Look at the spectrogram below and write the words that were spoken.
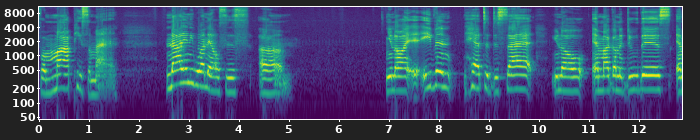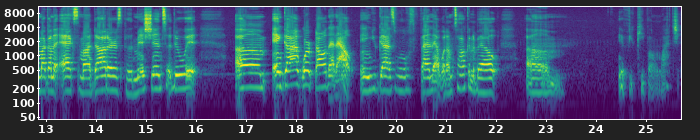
for my peace of mind. Not anyone else's. Um, you know, I even had to decide, you know, am I going to do this? Am I going to ask my daughter's permission to do it? Um, and God worked all that out. And you guys will find out what I'm talking about um, if you keep on watching.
